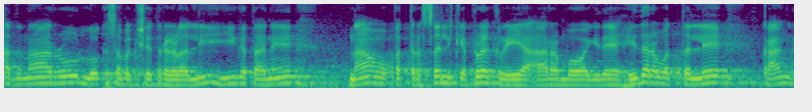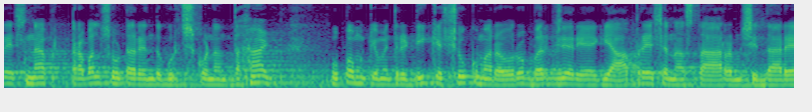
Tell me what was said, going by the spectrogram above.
ಹದಿನಾರು ಲೋಕಸಭಾ ಕ್ಷೇತ್ರಗಳಲ್ಲಿ ಈಗ ತಾನೇ ನಾಮಪತ್ರ ಸಲ್ಲಿಕೆ ಪ್ರಕ್ರಿಯೆ ಆರಂಭವಾಗಿದೆ. ಇದರ ಹೊತ್ತಲ್ಲಿ ಕಾಂಗ್ರೆಸ್ನ ಟ್ರಬಲ್ ಶೂಟರ್ ಎಂದು ಗುರುತಿಸಿಕೊಂಡಂತಹ ಉಪಮುಖ್ಯಮಂತ್ರಿ ಡಿ ಕೆ ಶಿವಕುಮಾರ್ ಅವರು ಭರ್ಜರಿಯಾಗಿ ಆಪರೇಷನ್ ಹಸ್ತ ಆರಂಭಿಸಿದ್ದಾರೆ.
